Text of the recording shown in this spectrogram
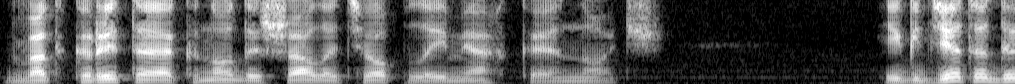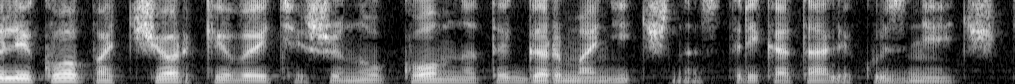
В открытое окно дышала теплая и мягкая ночь. И где-то далеко, подчеркивая тишину комнаты, гармонично стрекотали кузнечики.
